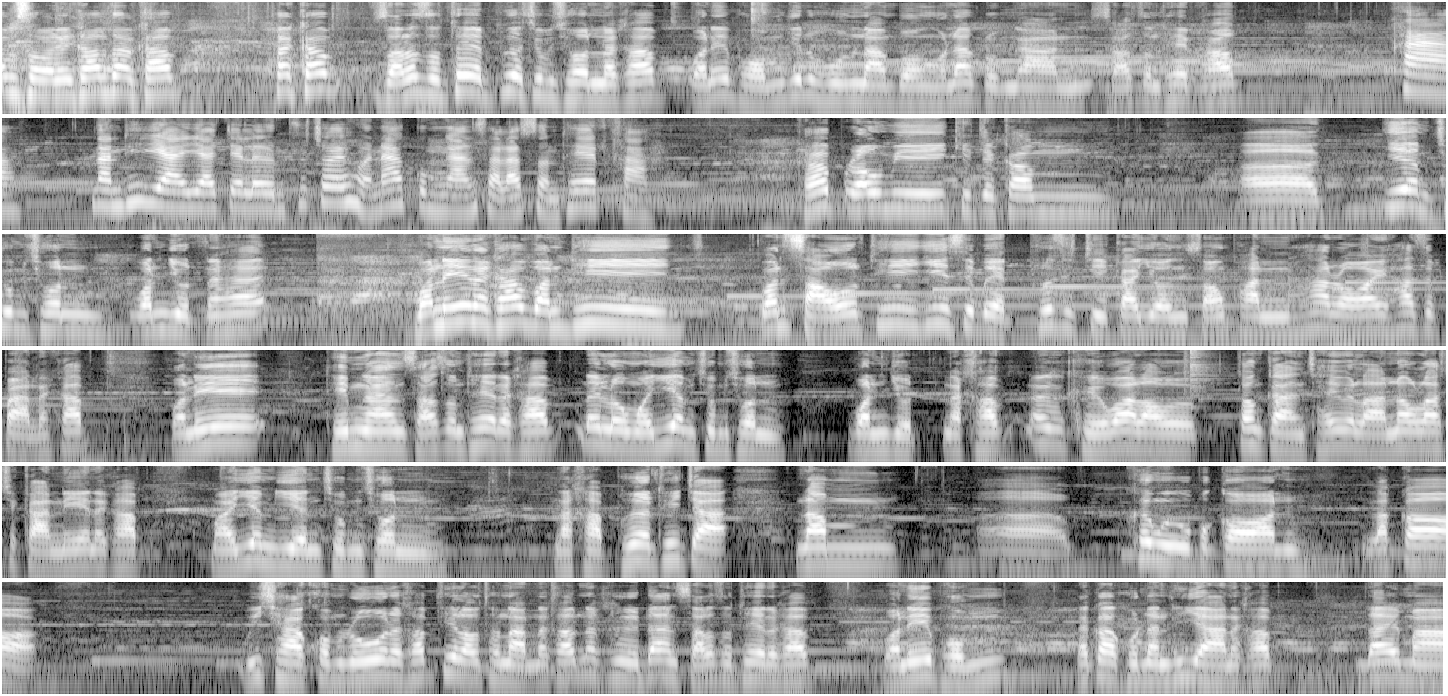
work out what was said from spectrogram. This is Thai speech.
ครับ สวัสดีครับท่านครับท่านครับ สารสนเทศเพื่อชุมชนนะครับ วันนี้ผมยุทธภูมินามวงศ์หัวหน้ากลุ่มงานสารสนเทศครับ ค่ะ นันทิยายาเจริญผู้ช่วยหัวหน้ากลุ่มงานสารสนเทศค่ะ ครับ เรามีกิจกรรมเอ่อเยี่ยมชุมชนวันหยุดนะฮะ วันนี้นะครับวันที่วันเสาร์ที่ 21 พฤศจิกายน 2558 นะครับ วันนี้ทีมงานสารสนเทศนะครับ ได้ลงมาเยี่ยมชุมชน วันหยุดนะครับนั่นก็คือว่าเราต้องการใช้เวลานอกราชการนี้นะครับ มาเยี่ยมเยียนชุมชนนะครับ เพื่อที่จะนำเเครื่องมืออุปกรณ์ แล้วก็วิชาความรู้นะครับที่เราถนัดนะครับนั่นคือด้านสารสนเทศนะครับ วันนี้ผมและก็คุณนันทิยานะครับ ได้มา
